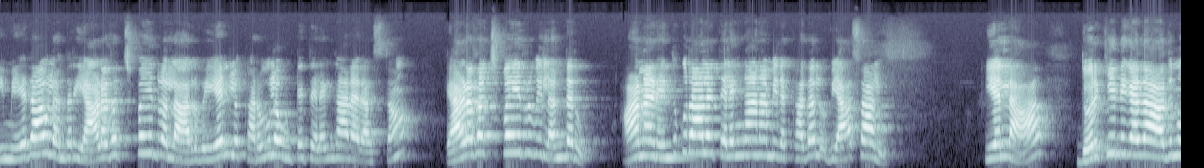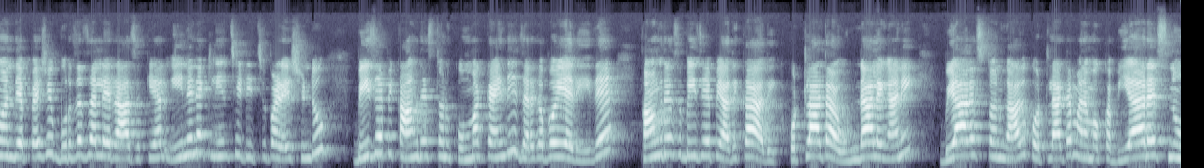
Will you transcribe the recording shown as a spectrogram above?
ఈ మేధావులందరూ ఏడదచ్చిపోయిన వాళ్ళు అరవై ఏళ్ళు కరువులో ఉంటే తెలంగాణ రాష్ట్రం. ఏడదచ్చిపోయినరు వీళ్ళందరూ. ఆనాడు ఎందుకు రాలే తెలంగాణ మీద కథలు వ్యాసాలు? ఇలా దొరికింది కదా అదును అని చెప్పేసి బురద చల్లే రాజకీయాలు ఈయననే క్లీన్ చీట్ ఇచ్చి పడేసిండు. బీజేపీ కాంగ్రెస్తో కుమ్మక్కైంది జరగబోయేది ఇదే. కాంగ్రెస్ బీజేపీ అది అది కొట్లాట ఉండాలి కానీ బీఆర్ఎస్తో కాదు కొట్లాట. మనం ఒక బీఆర్ఎస్ను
